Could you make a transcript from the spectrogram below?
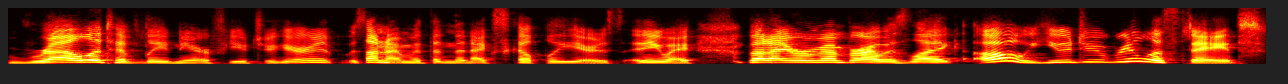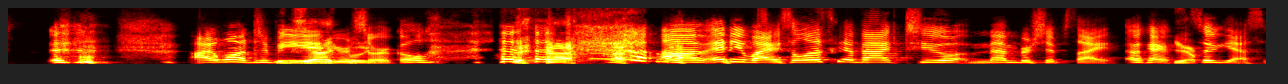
relatively near future here, sometime within the next couple of years. Anyway, but I remember I was like, "Oh, you do real estate." I want to be exactly. in your circle. um, anyway, so let's get back to membership site. Okay, yep. so yes,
